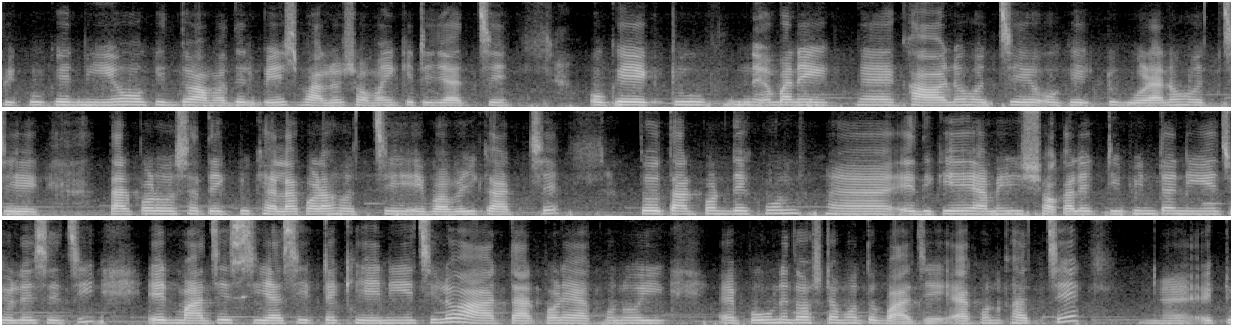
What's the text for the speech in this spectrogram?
পিকুকে নিয়েও কিন্তু আমাদের বেশ ভালো সময় কেটে যাচ্ছে। ওকে একটু মানে খাওয়ানো হচ্ছে, ওকে একটু ঘোরানো হচ্ছে। তারপর ওর সাথে একটু খেলা করা হচ্ছে, এভাবেই কাটছে। তো তারপর দেখুন এদিকে আমি সকালের টিফিনটা নিয়ে চলে এসেছি। এর মাঝে চিয়া সিডটা খেয়ে নিয়েছিল আর তারপরে এখন ওই পৌনে দশটা মতো বাজে। এখন খাচ্ছে একটু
